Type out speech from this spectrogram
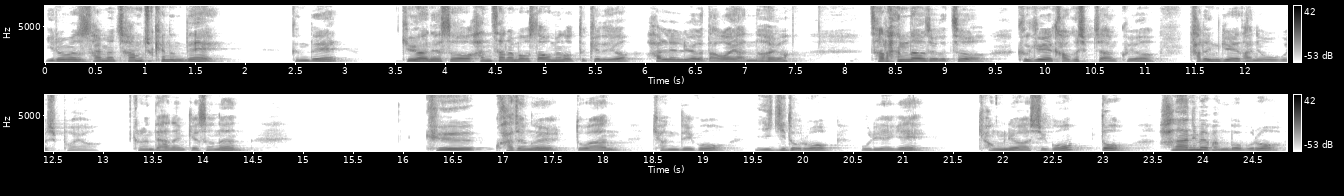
이러면서 살면 참 좋겠는데 근데 교회 안에서 한 사람하고 싸우면 어떻게 돼요? 할렐루야가 나와야 안 나와요? 잘 안 나오죠, 그렇죠? 그 교회 가고 싶지 않고요. 다른 교회 다녀오고 싶어요. 그런데 하나님께서는 그 과정을 또한 견디고 이기도록 우리에게 격려하시고 또 하나님의 방법으로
